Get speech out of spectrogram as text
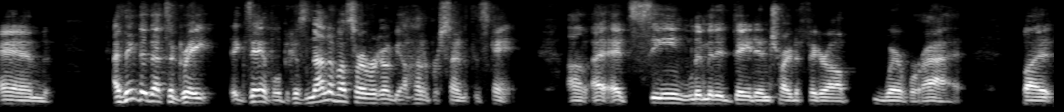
And I think that that's a great example because none of us are ever going to be 100% at this game. Um, at seeing limited data and trying to figure out where we're at. But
